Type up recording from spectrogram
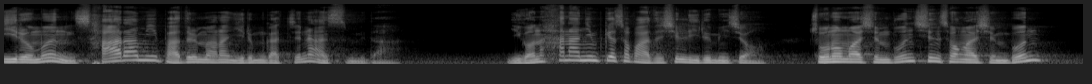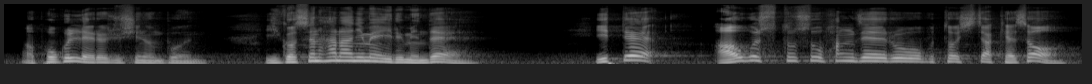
이름은 사람이 받을 만한 이름 같지는 않습니다. 이건 하나님께서 받으실 이름이죠. 존엄하신 분, 신성하신 분, 어, 복을 내려주시는 분. 이것은 하나님의 이름인데 이때 아우구스투스 황제로부터 시작해서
